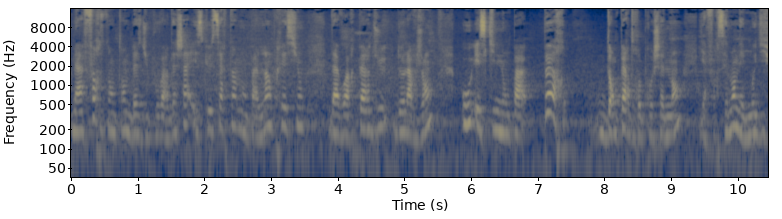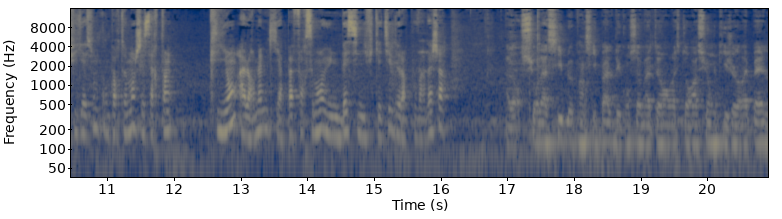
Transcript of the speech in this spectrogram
mais à force d'entendre baisse du pouvoir d'achat, est-ce que certains n'ont pas l'impression d'avoir perdu de l'argent ou est-ce qu'ils n'ont pas peur d'en perdre prochainement? Il y a forcément des modifications de comportement chez certains clients alors même qu'il n'y a pas forcément eu une baisse significative de leur pouvoir d'achat. Alors sur la cible principale des consommateurs en restauration, qui je le rappelle,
